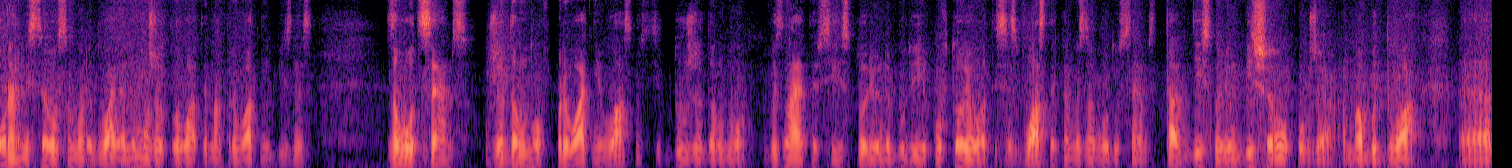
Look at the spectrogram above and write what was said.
орган місцевого самоврядування не може впливати на приватний бізнес. Завод СЕМС вже давно в приватній власності, дуже давно. Ви знаєте всі історію, не буду її повторюватися з власниками заводу СЕМС. Так, дійсно він більше року вже, а мабуть два, е,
